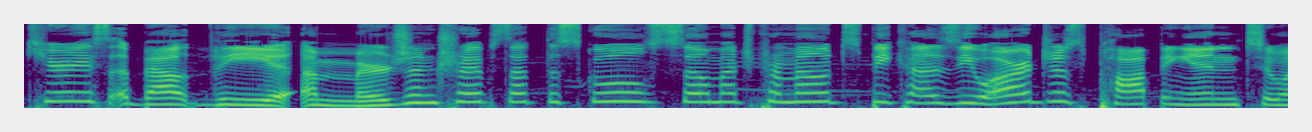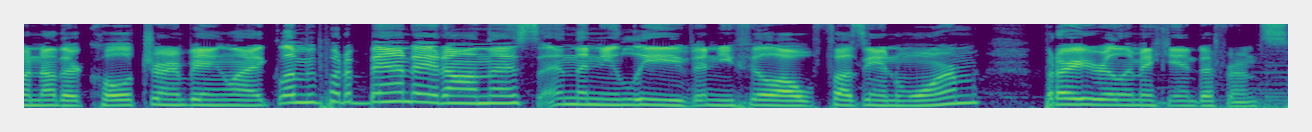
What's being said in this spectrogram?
curious about the immersion trips that the school so much promotes because you are just popping into another culture and being like, let me put a band aid on this, and then you leave and you feel all fuzzy and warm. But are you really making a difference?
